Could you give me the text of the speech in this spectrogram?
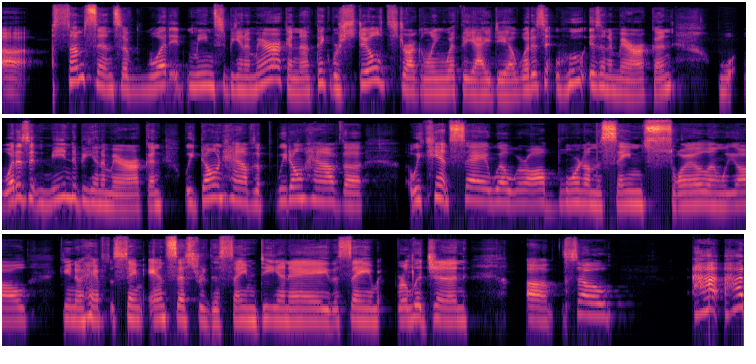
uh, some sense of what it means to be an American. And I think we're still struggling with the idea: what is it? Who is an American? Wh- what does it mean to be an American? We don't have the. We don't have the. We can't say, well, we're all born on the same soil and we all, you know, have the same ancestry, the same DNA, the same religion. Uh, so, how, how,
